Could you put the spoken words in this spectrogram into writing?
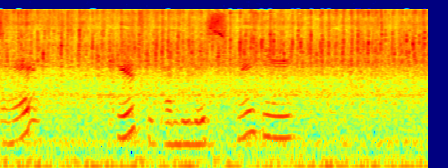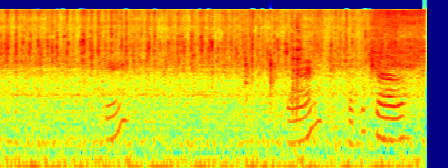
Okay Cube ikan bilis. Maggi. Okay Dan kacang-kacang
